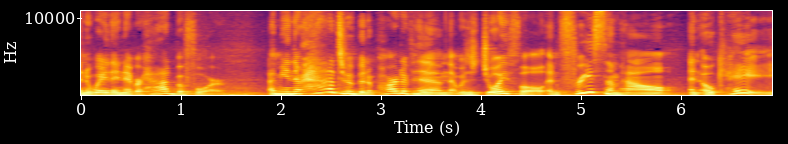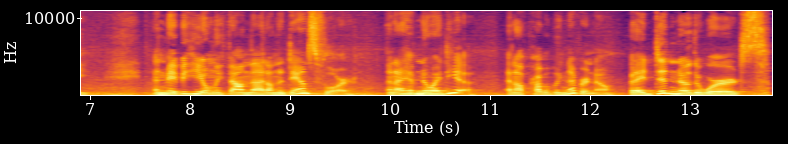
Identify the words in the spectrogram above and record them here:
in a way they never had before. I mean, there had to have been a part of him that was joyful and free somehow and okay. And maybe he only found that on a dance floor. And I have no idea. And I'll probably never know. But I did know the words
